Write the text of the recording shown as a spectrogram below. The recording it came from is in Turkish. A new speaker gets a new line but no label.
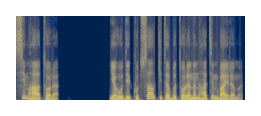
Simha Tora Yahudi kutsal kitabı Tora'nın hatim bayramı.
